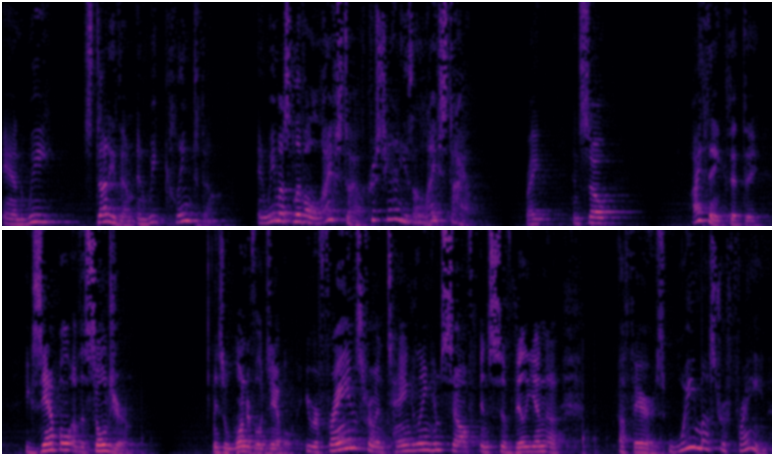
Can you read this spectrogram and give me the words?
and we study them and we cling to them. And we must live a lifestyle. Christianity is a lifestyle, right? And so I think that the example of the soldier is a wonderful example. He refrains from entangling himself in civilian uh, affairs. We must refrain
